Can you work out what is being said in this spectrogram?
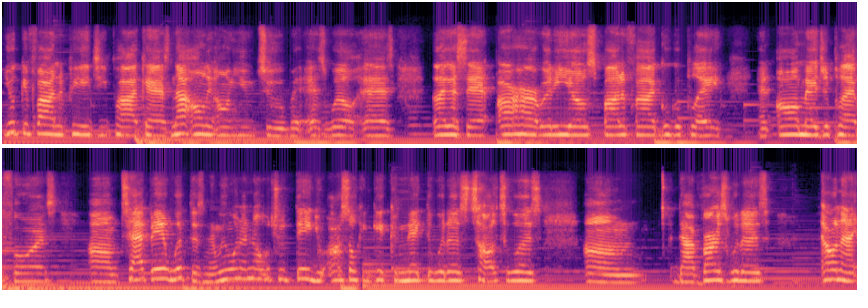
You can find the PG podcast not only on YouTube, but as well as, like I said, iHeartRadio, Spotify, Google Play, and all major platforms. Um, tap in with us, man. We want to know what you think. You also can get connected with us, talk to us, um, diverse with us on our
